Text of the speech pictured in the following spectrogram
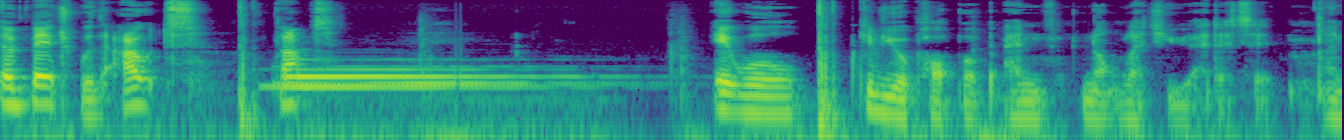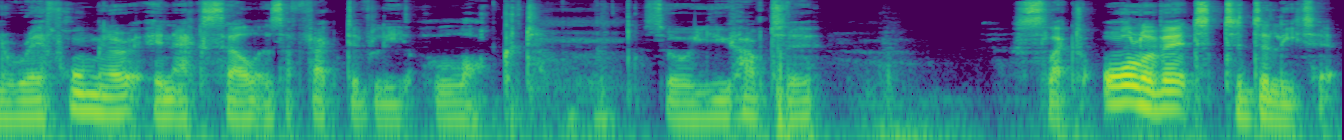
a bit without that, it will give you a pop-up and not let you edit it. An array formula in Excel is effectively locked. So you have to select all of it to delete it.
